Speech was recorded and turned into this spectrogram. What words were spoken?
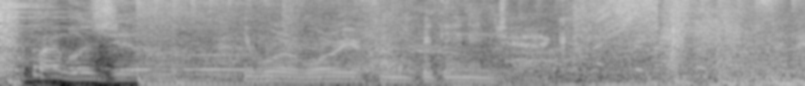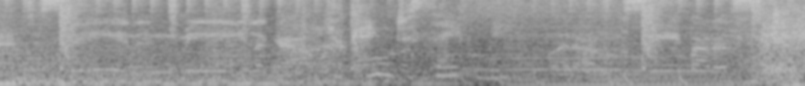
If I was you... You were a warrior from the beginning, Jack. And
